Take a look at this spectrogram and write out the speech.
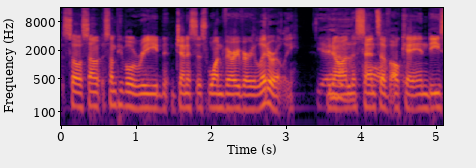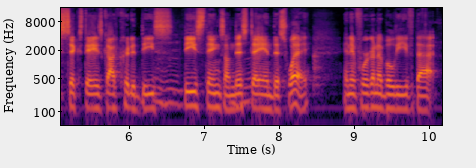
so some some people read Genesis one very very literally. You know, in the sense of oh. okay, in these six days, God created these mm-hmm. these things on this mm-hmm. day in this way, and if we're going to believe that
